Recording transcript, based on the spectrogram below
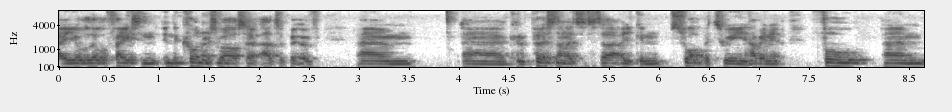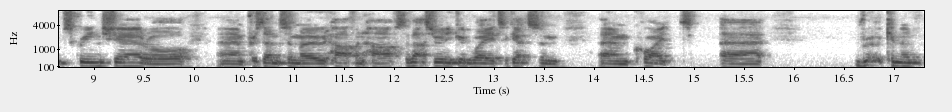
uh, your little face in, in the corner as well. So it adds a bit of um, uh, kind of personality to that. You can swap between having it full um, screen share or um, presenter mode, half and half. So that's a really good way to get some um, quite uh, kind of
